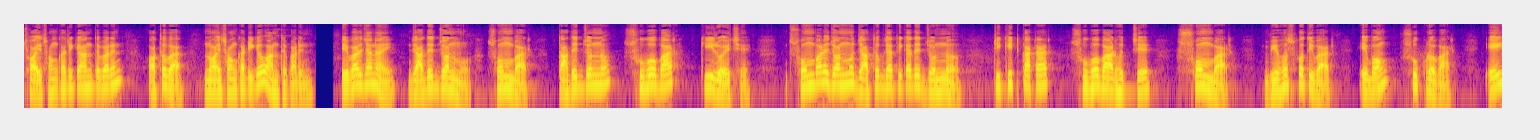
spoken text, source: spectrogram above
ছয় সংখ্যাটিকে আনতে পারেন, অথবা নয় সংখ্যাটিকেও আনতে পারেন। এবার জানাই যাদের জন্ম সোমবার, তাদের জন্য শুভবার কি রয়েছে? সোমবারে জন্ম জাতক জাতিকাদের জন্য টিকিট কাটার শুভবার হচ্ছে সোমবার। বৃহস্পতিবার এবং শুক্রবার। এই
